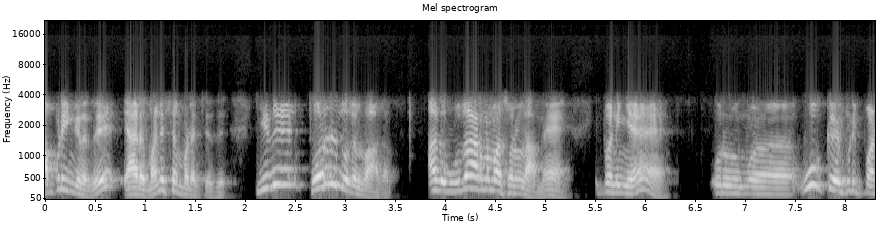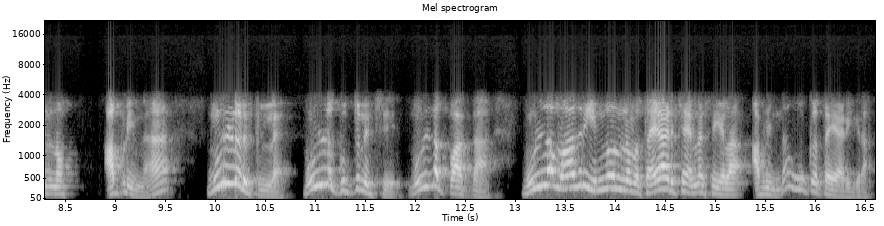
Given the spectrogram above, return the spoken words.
அப்படிங்கிறது யாரு? மனுஷன் படைச்சது. இது பொருள் முதல்வாதம் அது உதாரணமா சொல்லலாமே. இப்போ நீங்க ஒரு ஊக்கு எப்படி பண்ணோம்? அப்படின்னா முள் இருக்குல்ல. முள்ள குத்துனுச்சு. முள்ள பார்த்தா முள்ள மாதிரி இன்னொன்று நம்ம தயாரிச்சா என்ன செய்யலாம்? அப்படின்னு தான் ஊக்க தயாரிக்கிறான்.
